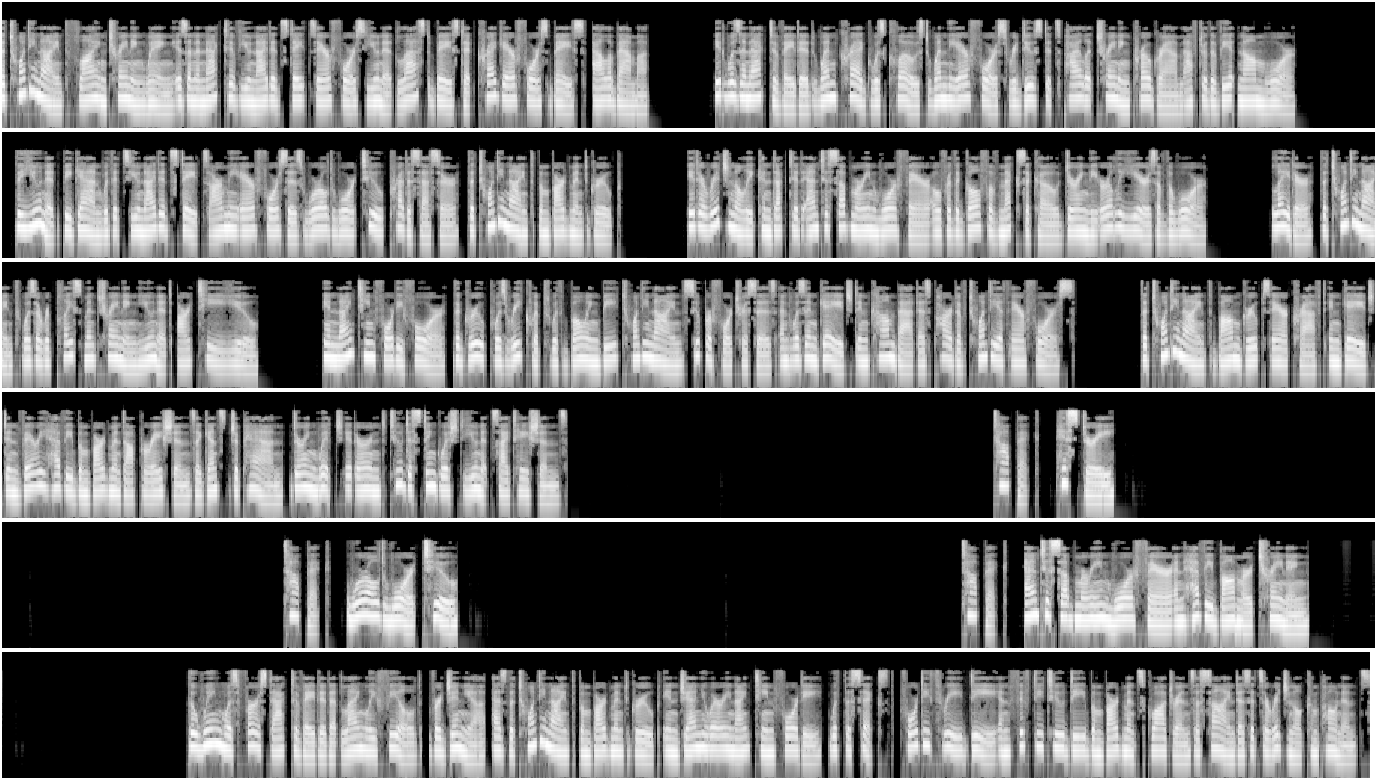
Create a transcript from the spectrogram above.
The 29th Flying Training Wing is an inactive United States Air Force unit last based at Craig Air Force Base, Alabama. It was inactivated when Craig was closed when the Air Force reduced its pilot training program after the Vietnam War. The unit began with its United States Army Air Force's World War II predecessor, the 29th Bombardment Group. It originally conducted anti-submarine warfare over the Gulf of Mexico during the early years of the war. Later, the 29th was a replacement training unit RTU. In 1944, the group was reequipped with Boeing B-29 Superfortresses and was engaged in combat as part of 20th Air Force. The 29th Bomb Group's aircraft engaged in very heavy bombardment operations against Japan, during which it earned two Distinguished Unit citations. History World War II Anti-submarine warfare and heavy bomber training The wing was first activated at Langley Field, Virginia, as the 29th Bombardment Group in January 1940, with the 6th, 43d and 52d Bombardment Squadrons assigned as its original components.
